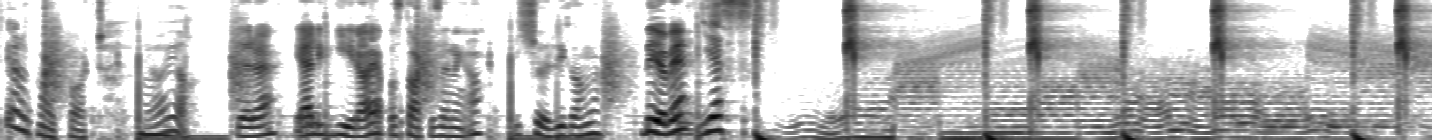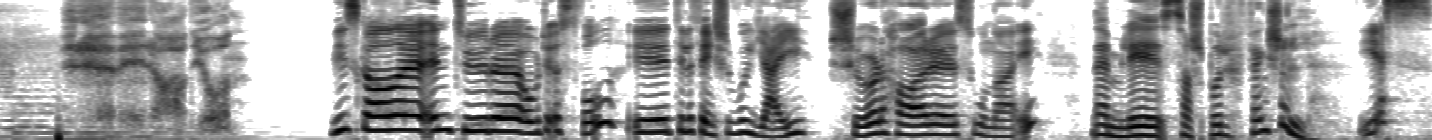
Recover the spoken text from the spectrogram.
Det er nok merkbart. Ja ja. Dere, jeg er litt gira jeg er på å starte sendinga. Vi kjører i gang, da. Det gjør vi. Yes. Vi skal eh, en tur eh, over til Østfold, til et fengsel hvor jeg sjøl har eh, sona i. Nemlig Sarpsborg fengsel. Yes.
